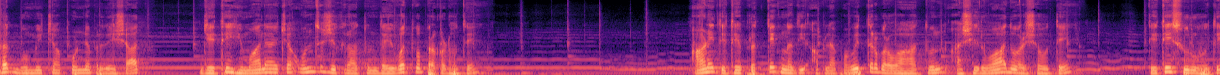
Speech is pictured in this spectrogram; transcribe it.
भारतभूमीच्या पुण्य प्रदेशात जेथे हिमालयाच्या उंच शिखरातून दैवत्व प्रकट होते आणि तिथे प्रत्येक नदी आपल्या पवित्र प्रवाहातून आशीर्वाद वर्षवते तेथे सुरू होते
